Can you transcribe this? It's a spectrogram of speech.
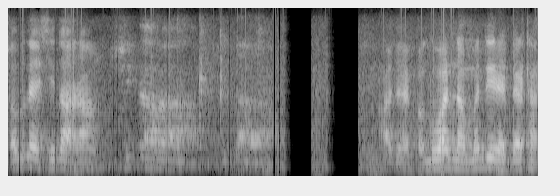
તમને સીતારામ. સીતારામ સીતારામ આજે ભગવાનના મંદિરે બેઠા.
